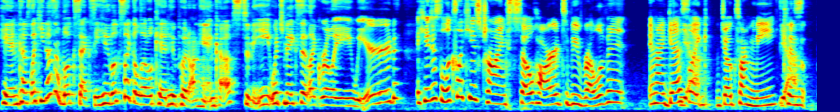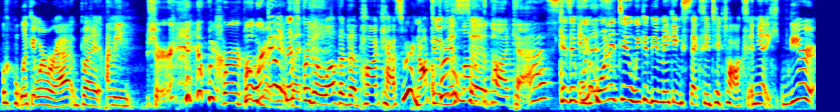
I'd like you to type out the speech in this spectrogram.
handcuffs like he doesn't look sexy he looks like a little kid who put on handcuffs to me which makes it like really weird He just looks like he's trying so hard to be relevant. And I guess Yeah. like jokes on me because look at where we're at. But i mean sure We- we're, but we're promoting doing it, this for the love of the podcast. We're not doing for this for the love to of the podcast because if we this- wanted to, we could be making sexy TikToks, and yet we are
